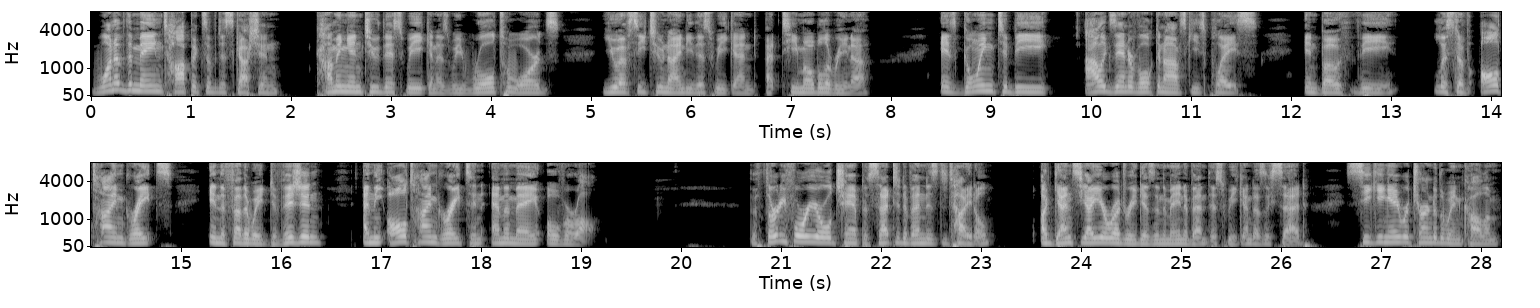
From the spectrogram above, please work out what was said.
One of the main topics of discussion coming into this week and as we roll towards UFC 290 this weekend at T Mobile Arena is going to be Alexander Volkanovski's place in both the list of all time greats in the featherweight division and the all time greats in MMA overall. The 34 year old champ is set to defend his title against Yair Rodriguez in the main event this weekend, as I said, seeking a return to the win column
